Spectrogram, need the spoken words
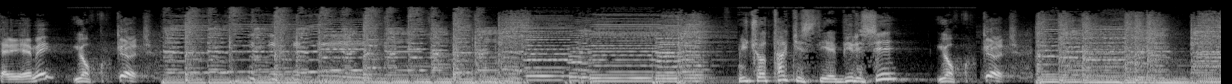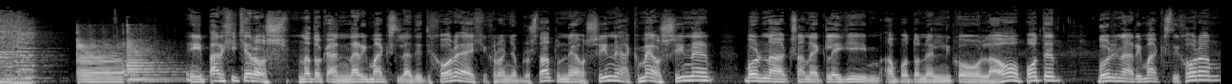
Can you hear me? Good. Miçotakis diye birisi yok. Good. Υπάρχει καιρός να το κάνει, να ρημάξει δηλαδή τη χώρα. Έχει χρόνια μπροστά του, νέος είναι, ακμαίος είναι, μπορεί να ξαναεκλεγεί από τον ελληνικό λαό. Οπότε μπορεί να ρημάξει τη χώρα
